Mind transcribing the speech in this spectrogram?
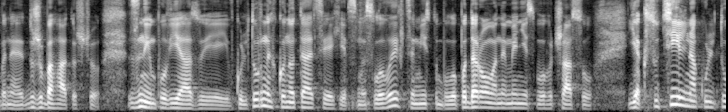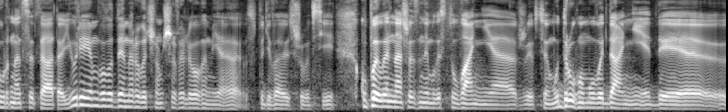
Мене дуже багато що з ним пов'язує і в культурних конотаціях, і в смислових. Це місто було подароване мені свого часу як суцільна культурна цитата Юрієм Володимировичем Шевельовим. Я сподіваюся, що ви всі купили наше з ним листування вже в цьому другому виданні, де,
